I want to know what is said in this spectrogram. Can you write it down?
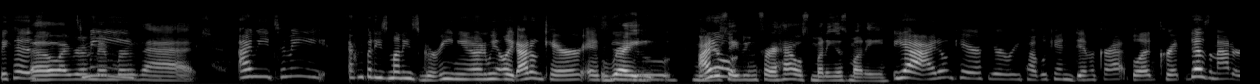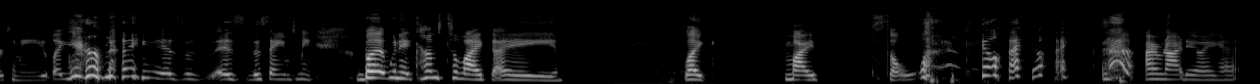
because oh, I remember me- that. i mean to me everybody's money's green you know what i mean like i don't care if Right. you I you're don't- saving for a house, money is money. yeah, I don't care if you're a Republican, Democrat, blood crip, doesn't matter to me. Like your money is, is is the same to me. But when it comes to like a like my soul, I feel like I'm not doing it.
